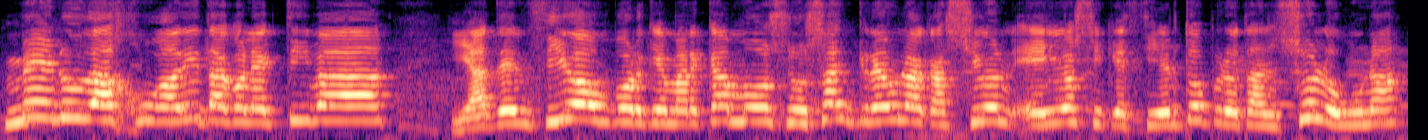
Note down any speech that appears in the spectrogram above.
Menuda jugadita colectiva. Y atención porque marcamos, nos han creado una ocasión Ellos sí que es cierto, pero tan solo una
